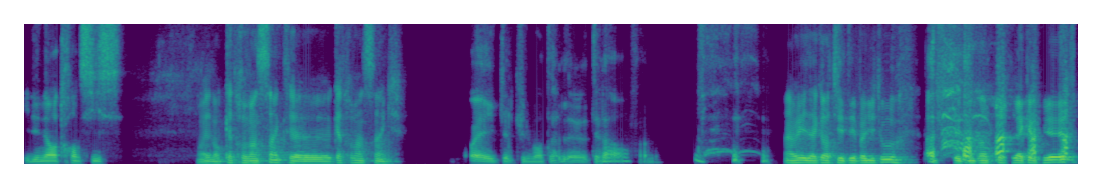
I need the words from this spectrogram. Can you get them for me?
Il est né en 36. Ouais, donc 85, euh, 85. Ouais, et calcul mental, euh, t'es là, Fab. Ah oui, d'accord, tu n'y étais pas du tout. Tu étais en train de la calculette.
